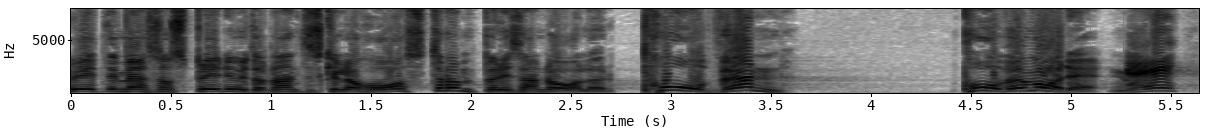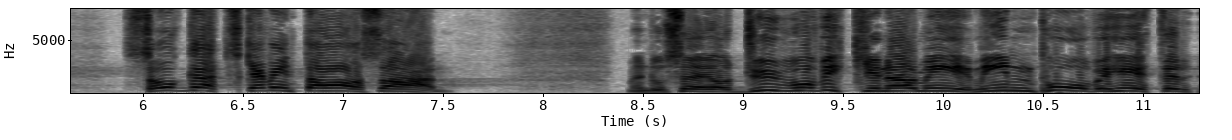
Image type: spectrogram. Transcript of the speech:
Vet ni vem som spred ut att man inte skulle ha strumpor i sandaler? Påven! Påven var det. Nej, så gött ska vi inte ha, sa han. Men då säger jag, du och vilken armé? Min påve heter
